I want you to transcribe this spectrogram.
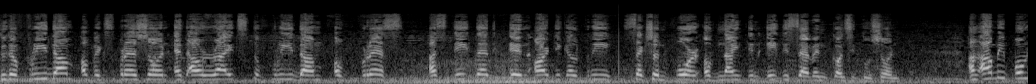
to the freedom of expression and our rights to freedom of press as stated in Article 3, Section 4 of 1987 Constitution. Ang aming pong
